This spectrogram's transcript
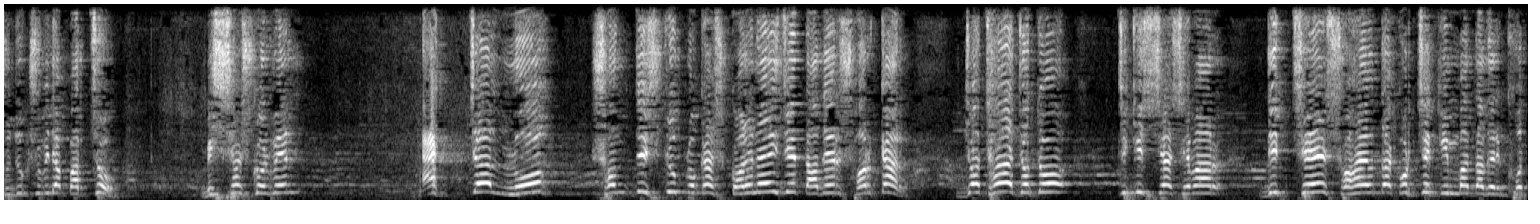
সুযোগ সুবিধা পাচ্ছ? বিশ্বাস করবেন একটা লোক সন্তুষ্ট প্রকাশ করে নাই যে তাদের সরকার যথাযথ চিকিৎসা সেবার দিচ্ছে সহায়তা করছে কিংবা তাদের খোঁজ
